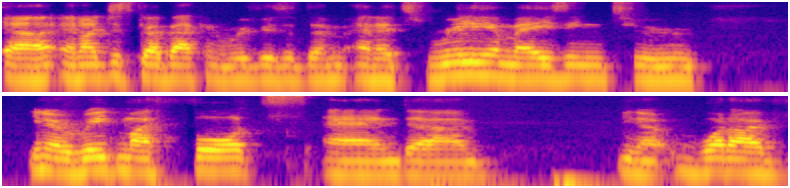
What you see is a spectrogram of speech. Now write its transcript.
Uh, and I just go back and revisit them. And it's really amazing to, you know, read my thoughts and, um, you know, what I've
